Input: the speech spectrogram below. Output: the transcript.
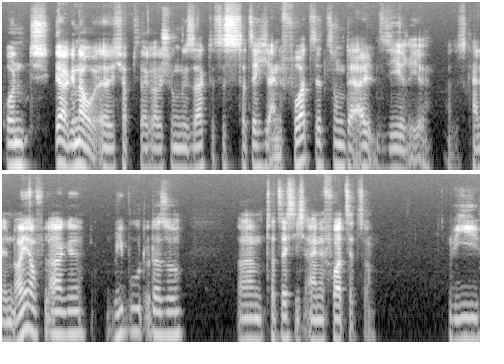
Und ja, genau, äh, ich habe es ja gerade schon gesagt, es ist tatsächlich eine Fortsetzung der alten Serie. Also es ist keine Neuauflage, Reboot oder so, sondern tatsächlich eine Fortsetzung. Wie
